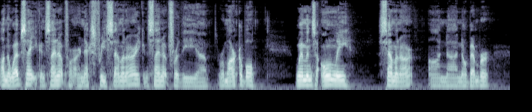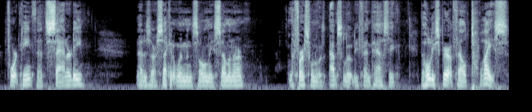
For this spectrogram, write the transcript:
On the website, you can sign up for our next free seminar. You can sign up for the uh, remarkable women's only seminar on uh, November 14th. That's Saturday. That is our second women's only seminar. The first one was absolutely fantastic. The Holy Spirit fell twice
